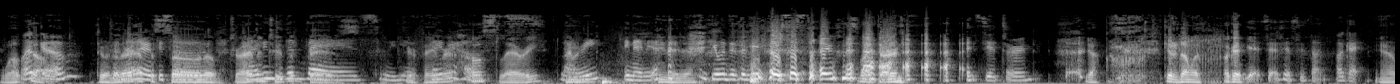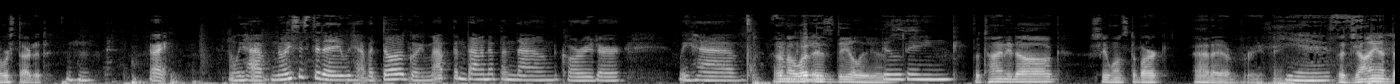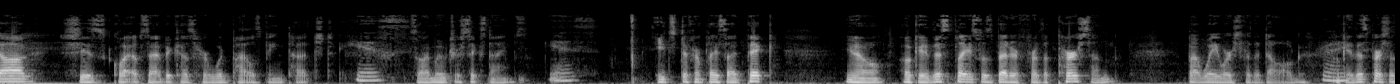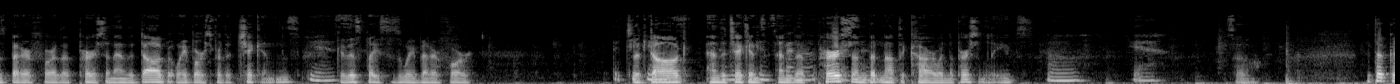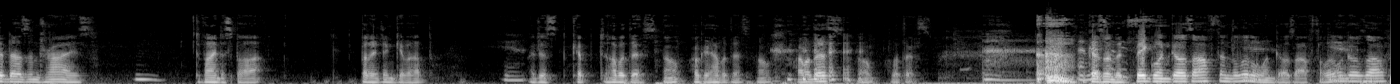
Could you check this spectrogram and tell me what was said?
welcome, Welcome to another, episode, of Driving, to, the, Biz. with Your favorite host, Larry. Larry, I mean, Inelia. Inelia. you wanted to be first this time. It's my turn. it's your turn. yeah, get it done with. Okay, Yes, yes, yes, it's done. Okay, yeah, we're started. Mm-hmm. all right. And we have noises today. We have a dog going up and down, up and down the corridor. We have. I don't know what his deal is. Building. The tiny dog, she wants to bark at everything. Yes. The giant dog, she's quite upset because her wood pile's being touched. Yes. So I moved her six times. Yes. Each different place I'd pick, you know, okay, this place was better for the person, but way worse for the dog. Right. Okay, this person's better for the person and the dog, but way worse for the chickens. Yes. Okay, this place is way better for The, the dog and the chickens and but the not person, but not the car when the person leaves. Oh, yeah. So it took a dozen tries Hmm. To find a spot, but I didn't give up. Yeah. I just kept, how about this? No? Okay, how about this? No? How about this? No? How about this? Because when the big one goes off, then the little Yeah. one goes off. The little one goes off,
